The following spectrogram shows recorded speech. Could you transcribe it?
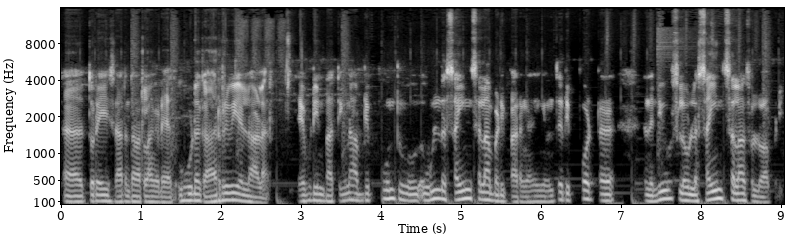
துறையை துறை சார்ந்தவர்லாம் கிடையாது. ஊடக அறிவியலாளர். எப்படின்னு பார்த்தீங்கன்னா அப்படியே பூந்து உள்ள சயின்ஸ் எல்லாம் படிப்பாருங்க. நீங்கள் வந்து ரிப்போர்ட்டர் அந்த நியூஸில் உள்ள சயின்ஸ் எல்லாம் சொல்லுவா அப்படி.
